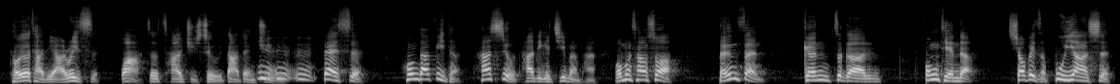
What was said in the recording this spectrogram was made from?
Toyota 的 Yaris，哇，这差距是有一大段距离。嗯嗯。但是 Honda Fit 它是有它的一个基本盘。我们常说，本粉跟这个丰田的消费者不一样的是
